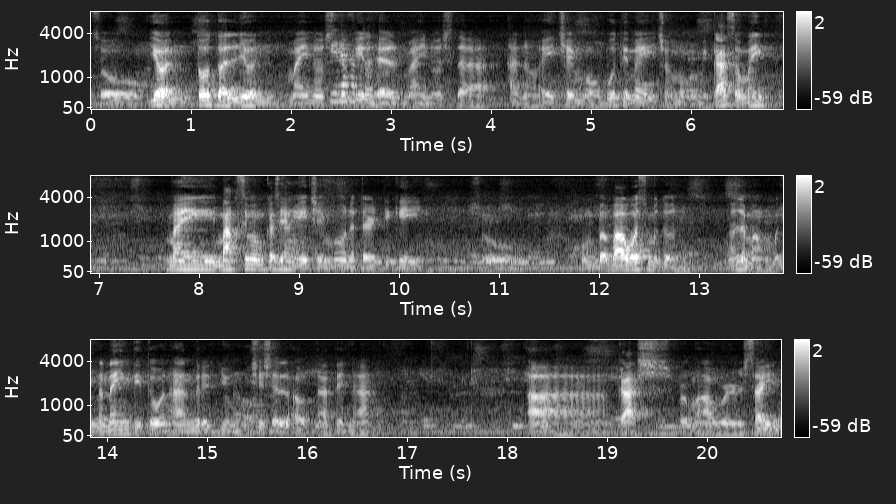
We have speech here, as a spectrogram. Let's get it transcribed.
So, yun, total yun, minus the PhilHealth, minus the ano, HMO. Buti may HMO kami. Kaso, may may maximum kasi ang HMO na 30k. So, kung babawas mo doon, malamang magna 90 to 100 yung shell out natin na ah, cash from our side.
